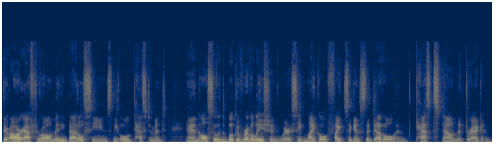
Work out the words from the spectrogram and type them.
There are, after all, many battle scenes in the Old Testament, and also in the book of Revelation, where St. Michael fights against the devil and casts down the dragon.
